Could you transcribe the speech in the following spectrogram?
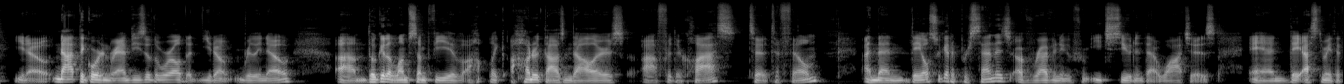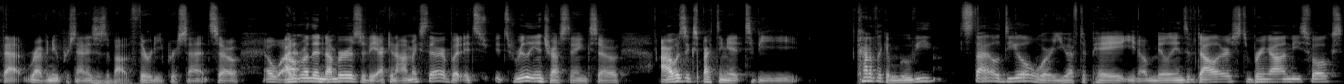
you know, not the Gordon Ramsays of the world that you don't really know. Um, they'll get a lump sum fee of uh, like $100,000 uh, for their class to, to film. And then they also get a percentage of revenue from each student that watches. And they estimate that that revenue percentage is about 30%. So Oh wow. I didn't run the numbers or the economics there, but it's it's really interesting. So I was expecting it to be kind of like a movie style deal where you have to pay you know millions of dollars to bring on these folks,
